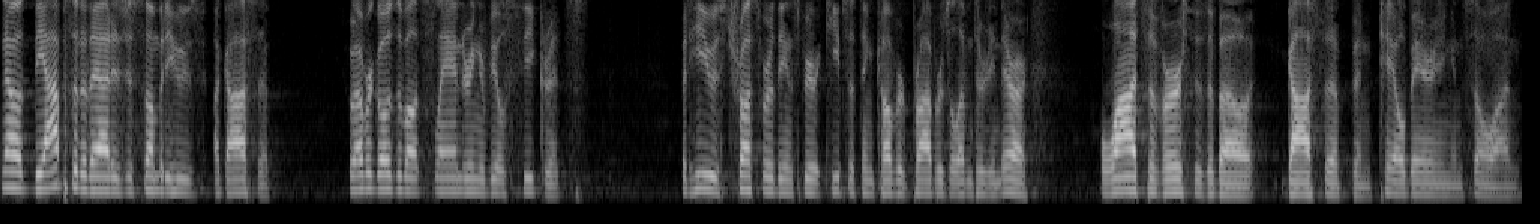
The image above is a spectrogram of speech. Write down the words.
Now, the opposite of that is just somebody who's a gossip. Whoever goes about slandering reveals secrets. But he who is trustworthy in spirit keeps a thing covered. Proverbs 11:13. There are lots of verses about gossip and talebearing and so on.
